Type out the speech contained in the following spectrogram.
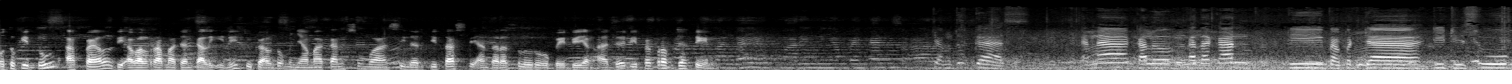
untuk itu, apel di awal Ramadan kali ini juga untuk menyamakan semua sinergitas di antara seluruh OPD yang ada di Pemprov Jatim. Jam tugas, karena kalau katakan di Bapeda, di Disub,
